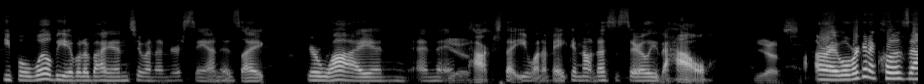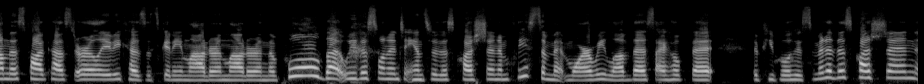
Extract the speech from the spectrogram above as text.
people will be able to buy into and understand is like your why and and the yes. impact that you want to make and not necessarily the how. Yes. All right. Well, we're going to close down this podcast early because it's getting louder and louder in the pool. But we just wanted to answer this question and please submit more. We love this. I hope that the people who submitted this question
